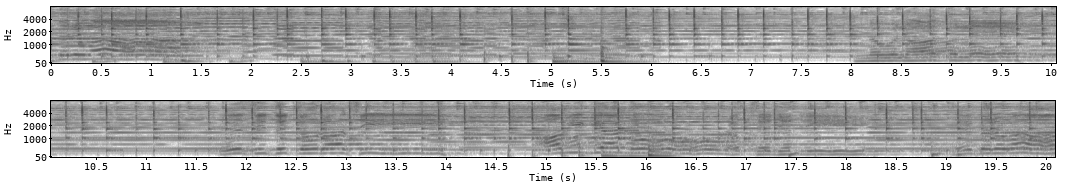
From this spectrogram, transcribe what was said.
કરવા નવનાથને એ સિદ્ધ ચોરાસી આવી ગયા ગો રક્ષ જતી ગરવા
